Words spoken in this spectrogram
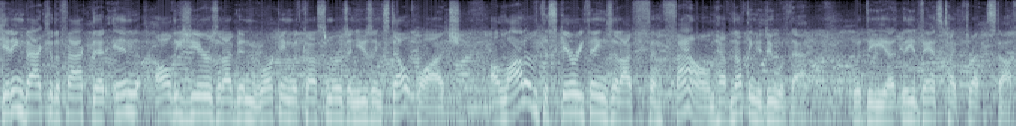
Getting back to the fact that in all these years that I've been working with customers and using StealthWatch, a lot of the scary things that I've found have nothing to do with that, with the, uh, the advanced type threat stuff.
